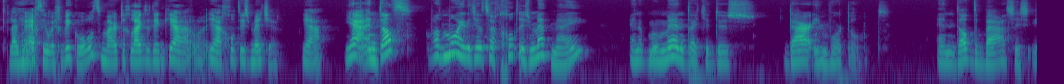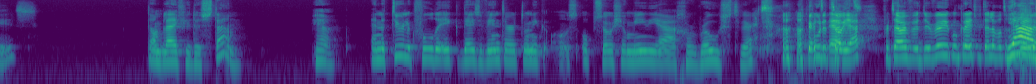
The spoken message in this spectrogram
lijkt me Ja. echt heel ingewikkeld. Maar tegelijkertijd denk ik, ja, ja, God is met je. Ja, Ja, en dat, wat mooi dat je dat zegt, God is met mij. En op het moment dat je dus daarin wortelt en dat de basis is, dan blijf je dus staan. ja. En natuurlijk voelde ik deze winter, toen ik op social media geroost werd. Voel het zo, echt- ja? Vertel even, wil je concreet vertellen wat er Ja, gebeurde?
